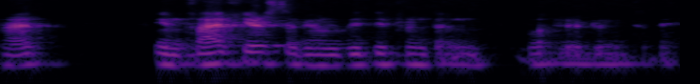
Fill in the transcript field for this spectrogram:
right? In five years, they're going to be different than what we're doing today.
